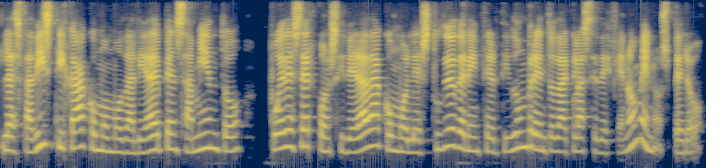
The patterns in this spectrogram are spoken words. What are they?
La estadística, como modalidad de pensamiento, puede ser considerada como el estudio de la incertidumbre en toda clase de fenómenos, pero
